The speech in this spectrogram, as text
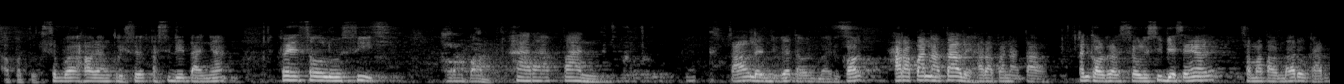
Apa tuh? sebuah hal yang klise pasti ditanya resolusi Harapan. harapan Natal dan juga tahun baru. Kalau harapan Natal deh, harapan Natal. Kan kalau resolusi biasanya sama tahun baru kan.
